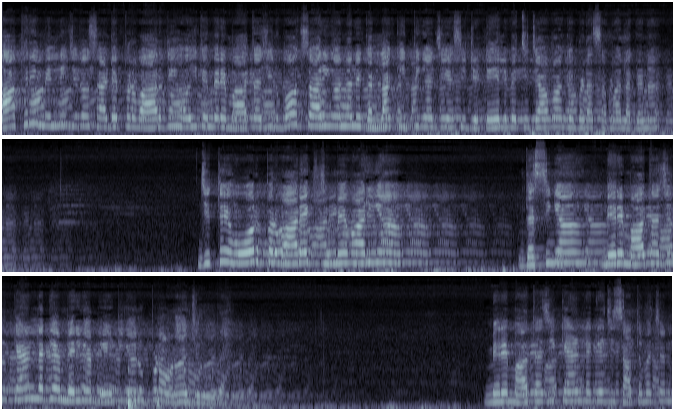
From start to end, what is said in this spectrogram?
ਆਖਰੀ ਮਿਲਣੀ ਜਦੋਂ ਸਾਡੇ ਪਰਿਵਾਰ ਦੀ ਹੋਈ ਤੇ ਮੇਰੇ ਮਾਤਾ ਜੀ ਨੂੰ ਬਹੁਤ ਸਾਰੀਆਂ ਉਹਨਾਂ ਨੇ ਗੱਲਾਂ ਕੀਤੀਆਂ, ਜੇ ਅਸੀਂ ਡਿਟੇਲ ਵਿੱਚ ਜਾਵਾਂਗੇ, ਬੜਾ ਸਮਾਂ ਲੱਗਣਾ। ਜਿੱਥੇ ਹੋਰ ਪਰਿਵਾਰਕ ਜ਼ਿੰਮੇਵਾਰੀਆਂ ਦਸੀਆਂ, ਮੇਰੇ ਮਾਤਾ ਜੀ ਨੂੰ ਕਹਿਣ ਲੱਗਿਆ, ਮੇਰੀਆਂ ਬੇਟੀਆਂ ਨੂੰ ਪੜਾਉਣਾ ਜ਼ਰੂਰ ਹੈ। ਮੇਰੇ ਮਾਤਾ ਜੀ ਕਹਿਣ ਲੱਗੇ, ਜੀ ਸਤ ਵਚਨ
